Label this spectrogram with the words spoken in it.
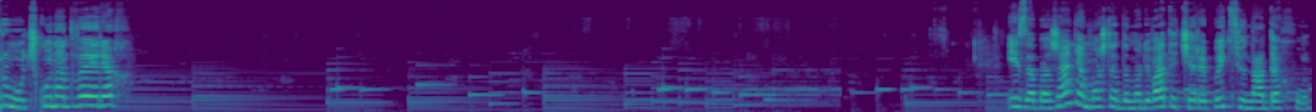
Ручку на дверях. І за бажанням можна домалювати черепицю на даху.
